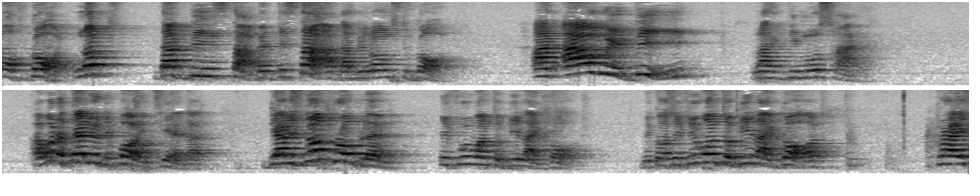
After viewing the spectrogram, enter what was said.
of God, not that being star, but the star that belongs to God. And I will be like the Most High. I want to tell you the point here that there is no problem if we want to be like God. Because if you want to be like God, Christ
